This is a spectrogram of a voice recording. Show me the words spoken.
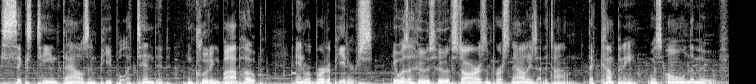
16,000 people attended, including Bob Hope and Roberta Peters. It was a who's who of stars and personalities at the time. The company was on the move.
